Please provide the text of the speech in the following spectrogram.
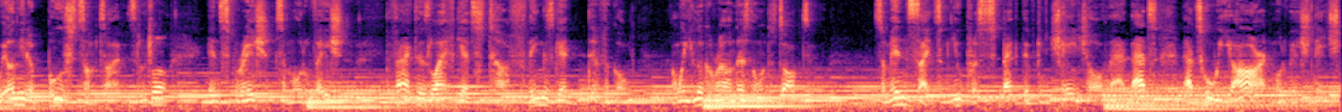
We all need a boost sometimes, a little inspiration, some motivation. The fact is, life gets tough, things get difficult, and when you look around, there's no one to talk to some insight, some new perspective can change all that. That's that's who we are at Motivation HQ.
